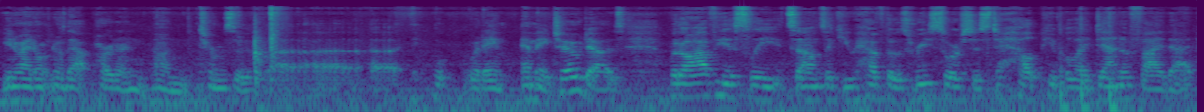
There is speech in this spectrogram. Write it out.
You know, I don't know that part on, on terms of uh, uh, what MHO does, but obviously it sounds like you have those resources to help people identify that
